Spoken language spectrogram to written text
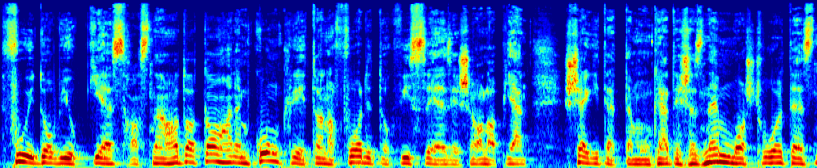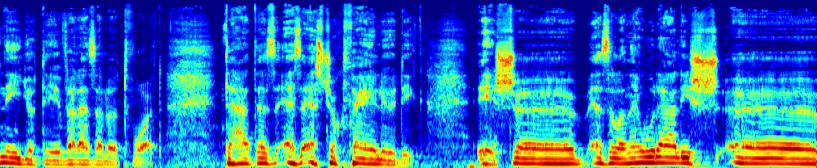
fúj, dobjuk ki, ez használhatatlan, hanem konkrétan a fordítók visszajelzése alapján segítette a munkát, és ez nem most volt, ez négy-öt évvel ezelőtt volt. Tehát ez, ez, ez csak fejlődik. És ö, ezzel a neurális ö,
